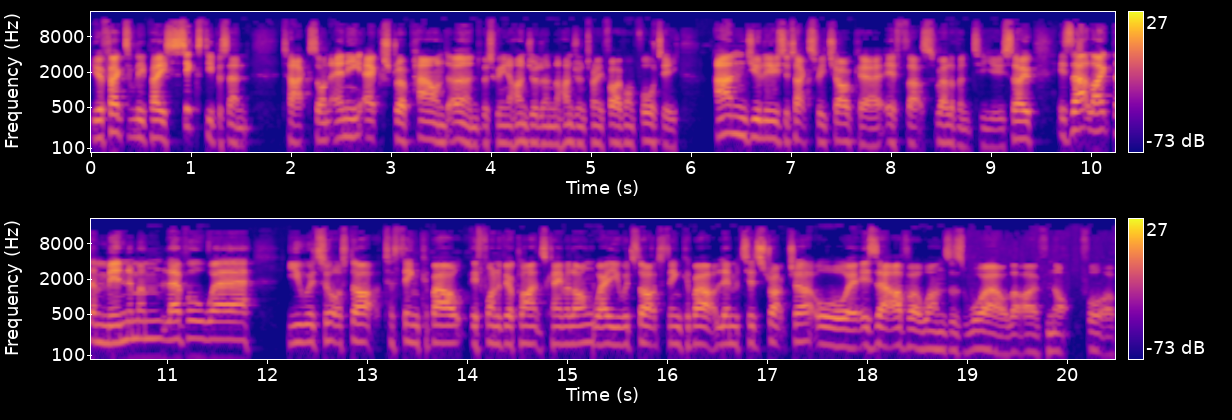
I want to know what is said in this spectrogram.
you effectively pay 60% tax on any extra pound earned between 100 and 125, 140. And you lose your tax free childcare if that's relevant to you. So is that like the minimum level where you would sort of start to think about if one of your clients came along where you would start to think about limited structure or is there other ones as well that I've not thought of?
